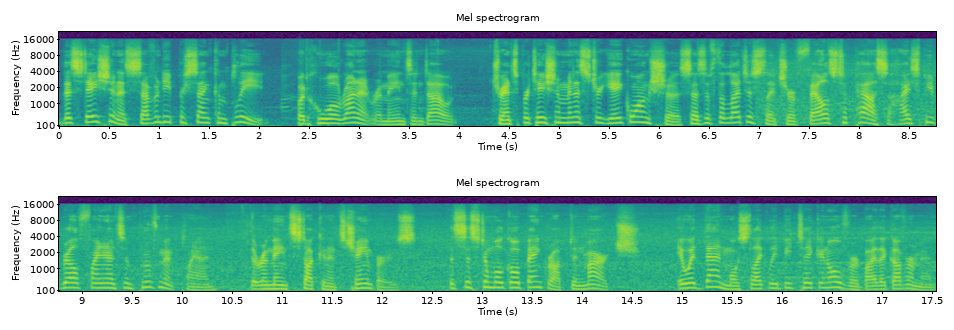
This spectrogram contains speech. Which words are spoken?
The station is 70% complete, but who will run it remains in doubt. Transportation Minister Yeh Kuang-shih says if the legislature fails to pass a high speed rail finance improvement plan that remains stuck in its chambers, the system will go bankrupt in March. It would then most likely be taken over by the government.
